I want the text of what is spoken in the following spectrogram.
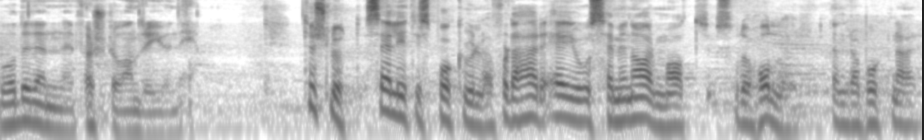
både den 1. og 2. juni. Til slutt, se litt i spåkula, for det her er jo seminarmat så det holder, den rapporten her.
